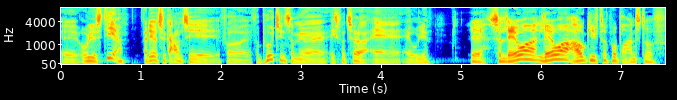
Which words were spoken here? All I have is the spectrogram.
øh, olie stiger, og det er jo til gavn til, for, for Putin, som jo er eksportør af, af olie. Ja, så lavere, lavere afgifter på brændstof.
